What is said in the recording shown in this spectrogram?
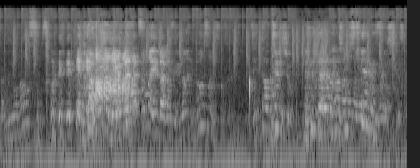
何を直すのそれで。そんなん言うたらあかんすけど、何どうするんですかそれ。絶対あかんでしょ。絶対あかんしてるんですか。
